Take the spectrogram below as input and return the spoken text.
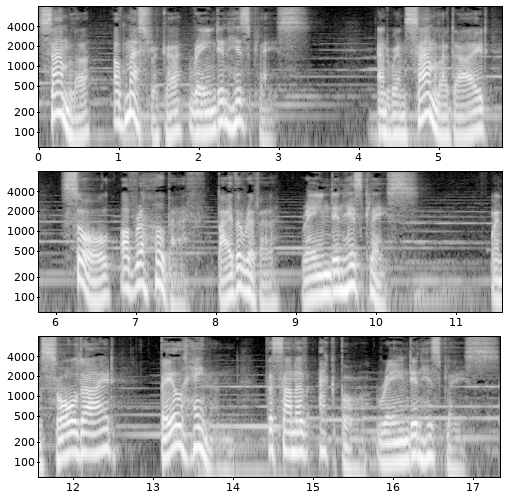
Samlah of Masrekah reigned in his place. And when Samlah died, Saul of Rehoboth by the river reigned in his place. When Saul died, Baal Hanan, the son of Achbor, reigned in his place.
